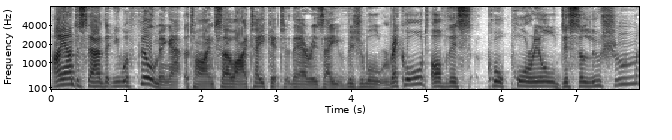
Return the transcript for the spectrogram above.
I understand that you were filming at the time, so I take it there is a visual record of this corporeal dissolution?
